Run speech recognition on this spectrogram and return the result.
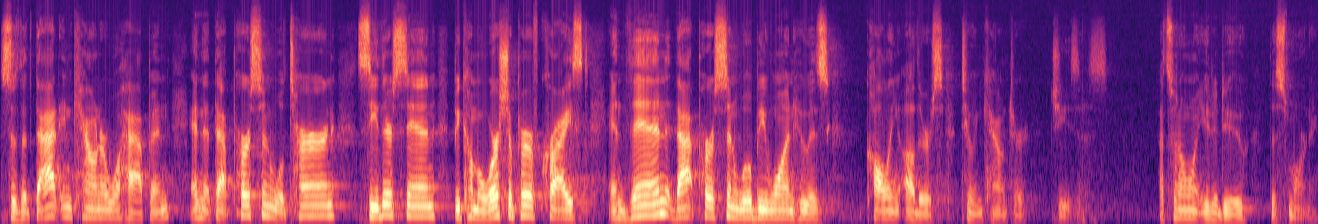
so that that encounter will happen and that that person will turn, see their sin, become a worshiper of Christ, and then that person will be one who is calling others to encounter Jesus. That's what I want you to do this morning.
